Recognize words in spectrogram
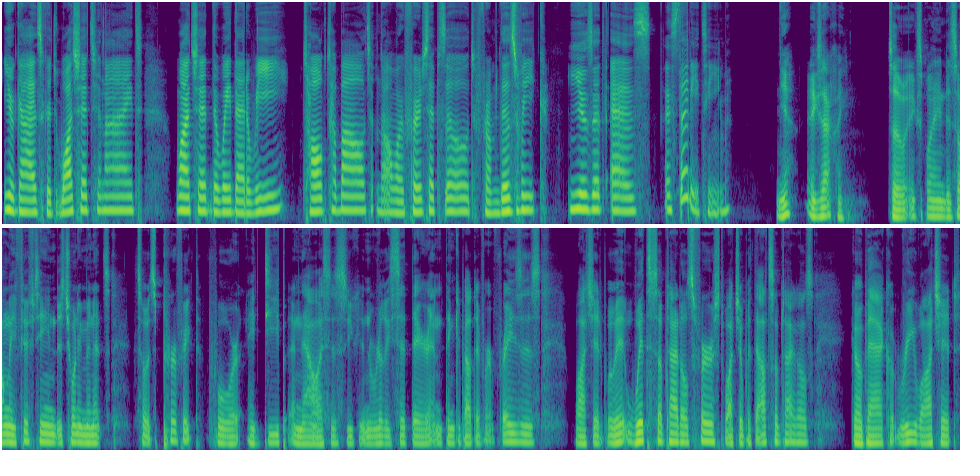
you guys could watch it tonight. Watch it the way that we talked about in our first episode from this week. Use it as a study team. Yeah, exactly. So explained, it's only 15 to 20 minutes. So it's perfect for a deep analysis. You can really sit there and think about different phrases. Watch it with, with subtitles first, watch it without subtitles. Go back, rewatch it.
